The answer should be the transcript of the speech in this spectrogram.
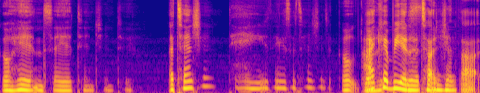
Go ahead and say attention to. attention. Dang, you think it's attention? Go, go I ahead. could be an attention thought.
